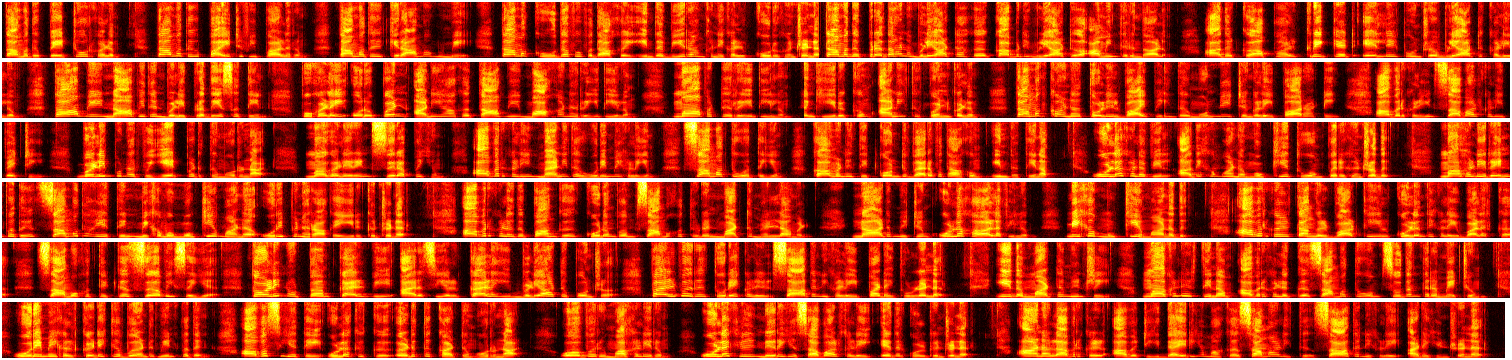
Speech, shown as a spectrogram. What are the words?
தமது பெற்றோர்களும் தமது பயிற்றுவிப்பாளரும் தமது கிராமமுமே தமக்கு உதவுவதாக இந்த வீராங்கனைகள் கூறுகின்றனர். தமது பிரதான விளையாட்டாக கபடி விளையாட்டு அமைந்திருந்தாலும் அதற்கு அப்பால் கிரிக்கெட் எல்லை போன்ற விளையாட்டுகளிலும் தாமே நாவிதன்வெளி பிரதேசத்தின் புகழை ஒரு பெண் அணியாக தாமே மாகாண ரீதியிலும் மாவட்ட ரீதியிலும் தங்கியிருக்கும் அனைத்து பெண்களும் தமக்கான தொழில் வாய்ப்பை இந்த முன்னேற்றங்களை பாராட்டி அவர்களின் சவால்களை பற்றி விழிப்புணர்வு ஏற்படுத்தும் ஒரு நாள். மகளிரின் சிறப்பையும் அவர்களின் மனித உரிமைகளையும் சமத்துவத்தையும் கவனத்தில் கொண்டு வருவதாகும் இந்த தினம். உலகளவில் அதிகமான முக்கியத்துவம் பெறுகின்றது. மகளிர் என்பது சமுதாயத்தின் மிகவும் முக்கியமான உறுப்பினராக இருக்கின்றனர். அவர்களது பங்கு குடும்பம் சமூகத்துடன் மட்டுமில்லாமல் நாடு மற்றும் உலக அளவிலும் மிக முக்கியமானது. அவர்கள் தங்கள் வாழ்க்கையில் குழந்தைகளை வளர்க்க சமூகத்திற்கு சேவை செய்ய தொழில்நுட்பம் கல்வி அரசியல் கலை விளையாட்டு போன்ற பல்வேறு துறைகளில் சாதனைகளை படைத்துள்ளனர். இது மட்டுமின்றி மகளிர் தினம் அவர்களுக்கு சமத்துவம் சுதந்திரம் மற்றும் உரிமைகள் கிடைக்க வேண்டும் என்பதன் அவசியத்தை உலகுக்கு எடுத்துக்காட்டும் ஒரு நாள். ஒவ்வொரு மகளிரும் உலகில் நிறைய சவால்களை எதிர்கொள்கின்றனர். ஆனால் அவர்கள் அவற்றை தைரியமாக சமாளித்து சாதனைகளை அடைகின்றனர்.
